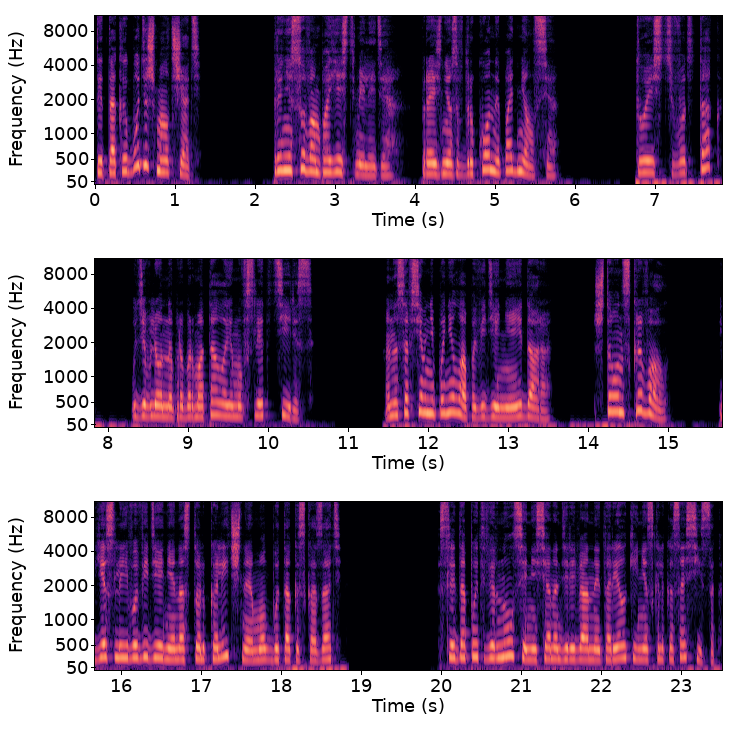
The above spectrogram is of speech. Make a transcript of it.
«Ты так и будешь молчать?» «Принесу вам поесть, миледи», – произнес вдруг он и поднялся. «То есть вот так?» – удивленно пробормотала ему вслед Тирис. Она совсем не поняла поведения Идара. Что он скрывал? Если его видение настолько личное, мог бы так и сказать. Следопыт вернулся, неся на деревянной тарелке несколько сосисок.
